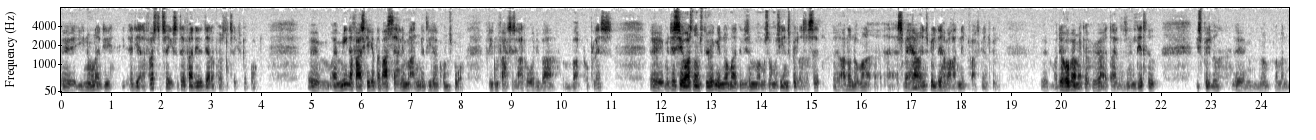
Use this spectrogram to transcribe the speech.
øh, i nogle af de, af de allerførste takes, så derfor er det et af de allerførste takes, vi har brugt. Øhm, og jeg mener faktisk ikke, at der var særlig mange af de her grundspor, fordi den faktisk ret hurtigt var, var på plads. Øh, men det siger jo også noget om styrken i nummer, at det ligesom, om man så må sige, indspiller sig selv. Øh, andre numre er sværere at indspille, det har været ret nemt faktisk at indspille. Øh, og det håber jeg, man kan høre, at der er en, sådan en lethed i spillet, øh, når, når, man,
